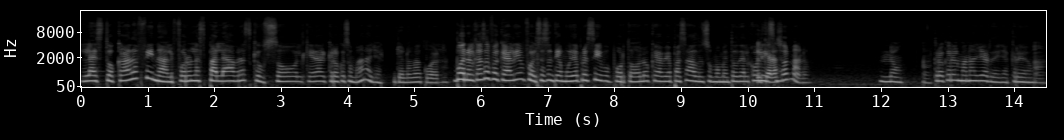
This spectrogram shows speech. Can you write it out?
la estocada final fueron las palabras que usó el que era, creo que su manager. Yo no me acuerdo. Bueno, el caso fue que alguien fue, él se sentía muy depresivo por todo lo que había pasado en su momento de ¿El alcoholismo. que era su hermano? No, Ah. creo que era el manager de ella, creo. Ah.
